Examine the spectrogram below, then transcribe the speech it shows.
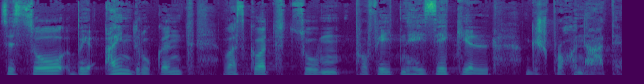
Es ist so beeindruckend, was Gott zum Propheten Hesekiel gesprochen hatte.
